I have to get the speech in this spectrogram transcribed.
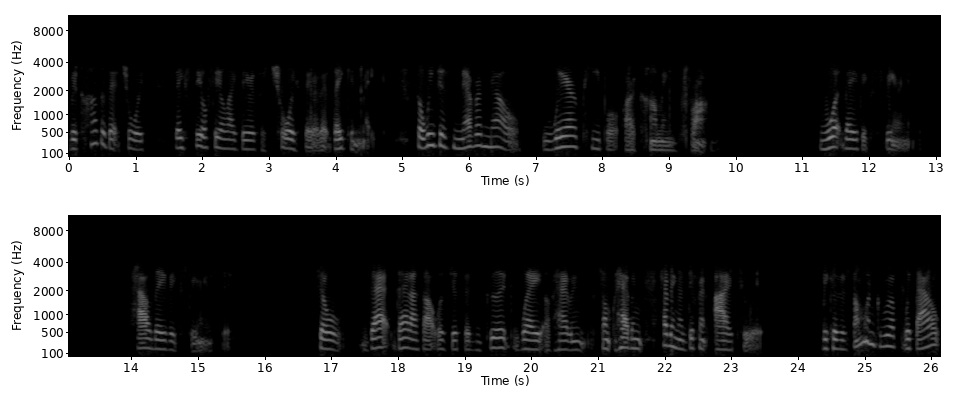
because of that choice they still feel like there's a choice there that they can make. So we just never know where people are coming from what they've experienced how they've experienced it. So that that I thought was just a good way of having some having having a different eye to it. Because if someone grew up without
